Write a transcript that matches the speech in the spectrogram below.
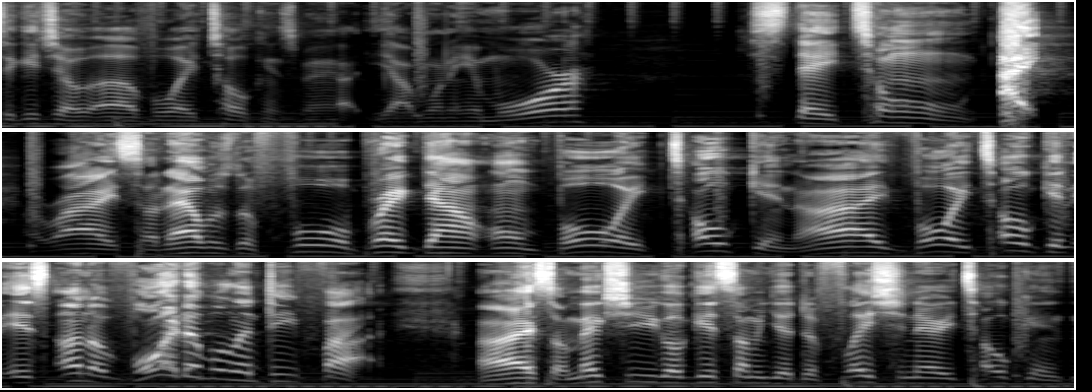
to get your uh, void tokens, man. Y'all want to hear more? Stay tuned. All right, so that was the full breakdown on void token. All right, void token is unavoidable in DeFi. All right, so make sure you go get some of your deflationary token,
